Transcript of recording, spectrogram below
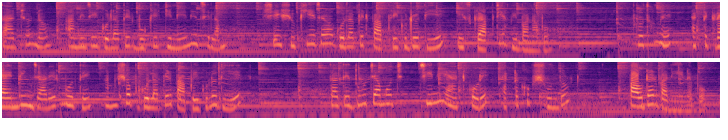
তার জন্য আমি যে গোলাপের বুকে কিনে এনেছিলাম, সেই শুকিয়ে যাওয়া গোলাপের পাপড়িগুলো দিয়ে এই স্ক্রাবটি আমি বানাবো। প্রথমে একটা গ্রাইন্ডিং জারের মধ্যে আমি সব গোলাপের পাপড়িগুলো দিয়ে তাতে দু চামচ চিনি অ্যাড করে একটা খুব সুন্দর পাউডার বানিয়ে নেব।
